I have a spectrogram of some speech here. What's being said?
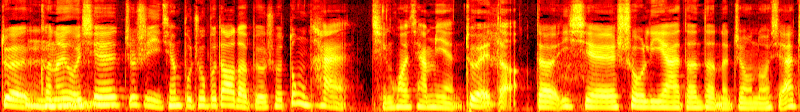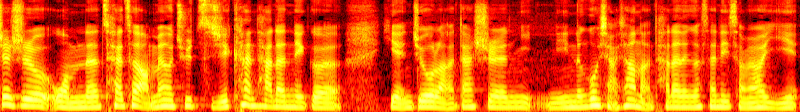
对，可能有一些就是以前捕捉不到的，比如说动态情况下面对的的一些受力啊等等的这种东西啊，这是我们的猜测啊，没有去仔细看它。的那个研究了，但是你你能够想象的，它的那个三 D 扫描仪，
